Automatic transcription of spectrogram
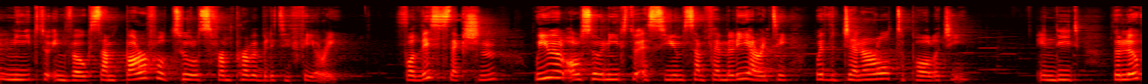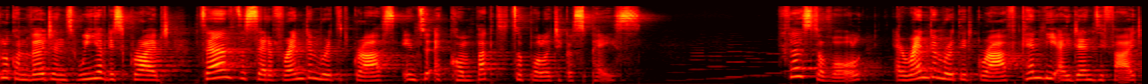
need to invoke some powerful tools from probability theory. For this section, we will also need to assume some familiarity with general topology. Indeed, the local convergence we have described turns the set of random rooted graphs into a compact topological space. First of all, a random rooted graph can be identified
